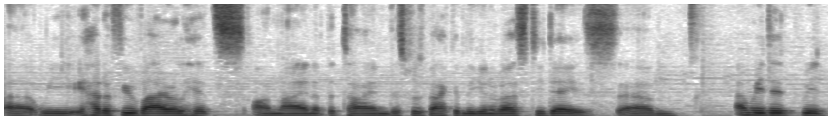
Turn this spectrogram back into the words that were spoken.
uh, we had a few viral hits online at the time. This was back in the university days. Um, and we did, we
